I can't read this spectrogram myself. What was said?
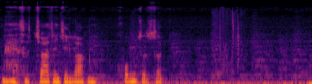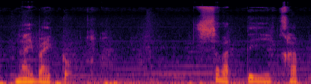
แม่สุดยอดจริง ๆ รอบนี้ คุ้มสุดๆไนท์ไบโกะ สวัสดีครับ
